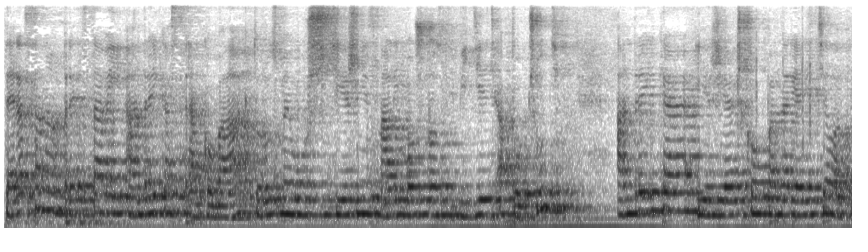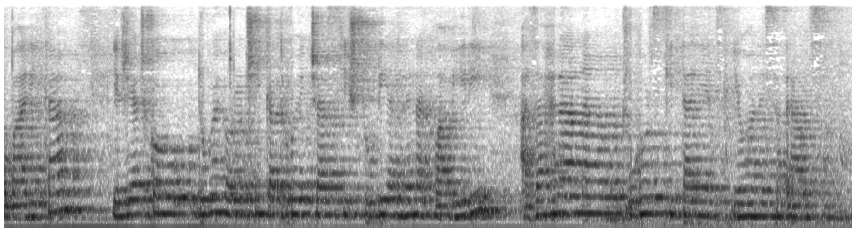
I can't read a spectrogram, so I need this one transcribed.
Teraz sa nám predstaví Andrejka Straková, ktorú sme už tiež dnes mali možnosť vidieť a počuť. Andrejka je žiačkou pána riaditeľa Kovárika, je žiačkou druhého ročníka druhej časti štúdia hry na klavíri a zahrá nám uhorský tanec Johannesa Brownsona.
